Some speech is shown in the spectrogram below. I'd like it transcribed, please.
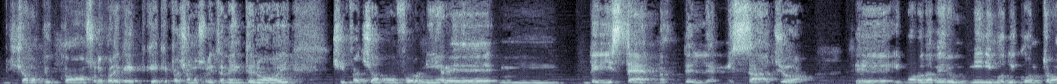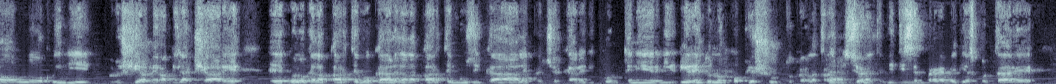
diciamo, più consone, quelle che, che, che, facciamo solitamente noi, ci facciamo fornire mh, degli stem del messaggio sì. eh, in modo da avere un minimo di controllo, quindi riuscire almeno a bilanciare eh, quello che è la parte vocale dalla parte musicale per cercare di contenere, di, di renderlo un po' più asciutto per la trasmissione, certo. altrimenti sembrerebbe di ascoltare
